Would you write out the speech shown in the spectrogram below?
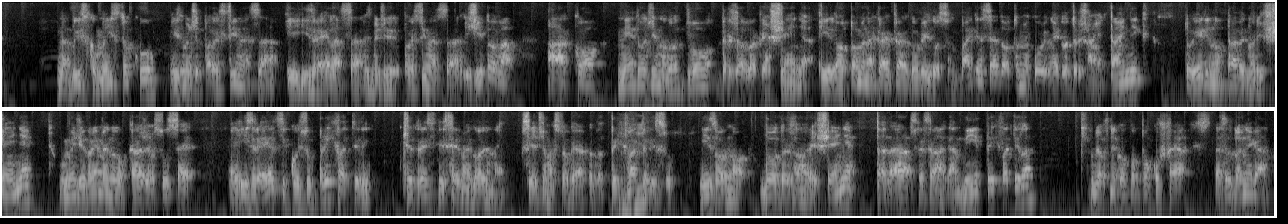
na Bliskom istoku između palestinaca i izraelaca, između palestinaca i židova, ako ne dođemo do dvodržavnog rješenja. I o tome na kraju kraja govori gospodin Biden sada, o tome govori njegov državni tajnik, to je jedino pravedno rješenje. U međuvremenu, kažem, su se e, Izraelci koji su prihvatili 1947. godine, sjećamo se toga jako dobro, prihvatili su izvorno dvodržavno rješenje, tada arapska strana ga nije prihvatila, bilo je nekoliko pokušaja da se do njega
